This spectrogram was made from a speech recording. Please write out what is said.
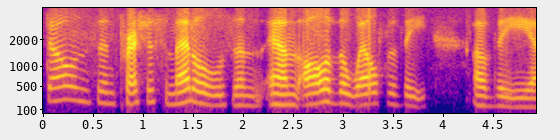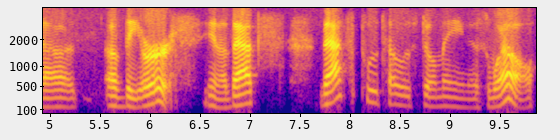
stones and precious metals, and and all of the wealth of the of the uh, of the earth. You know that's that's Pluto's domain as well.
